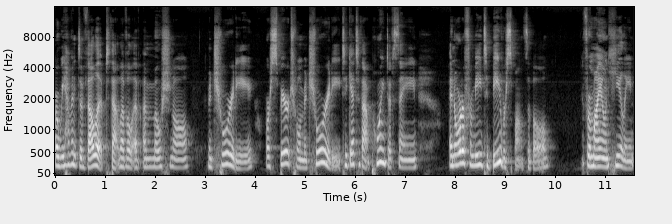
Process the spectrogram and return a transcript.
or we haven't developed that level of emotional maturity or spiritual maturity to get to that point of saying, in order for me to be responsible for my own healing,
